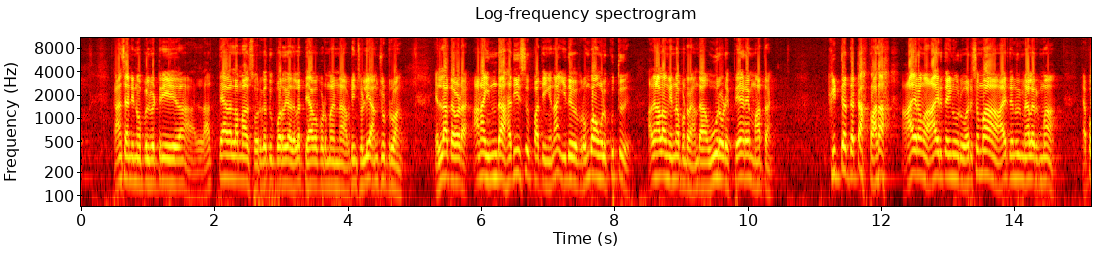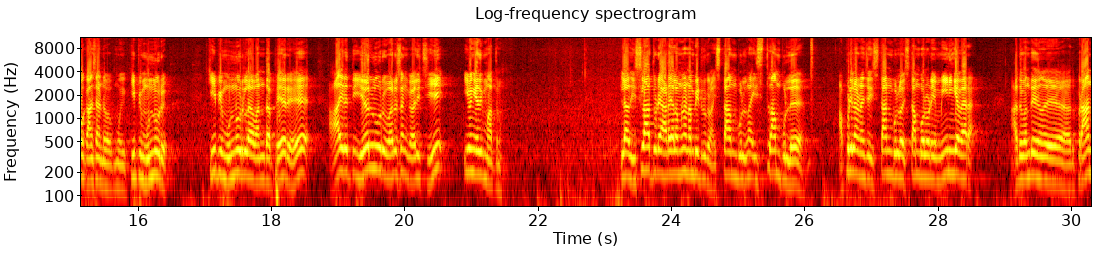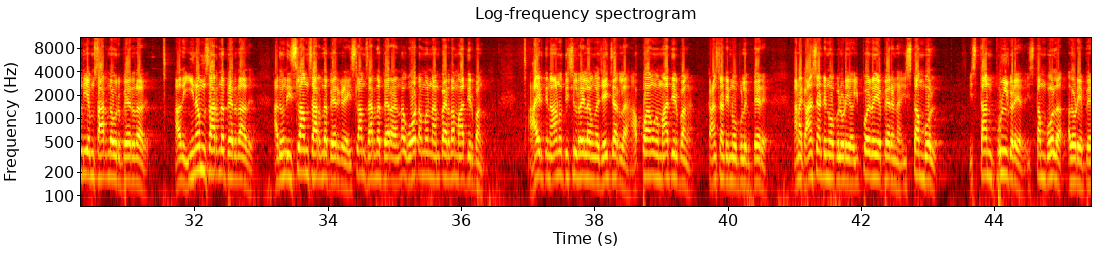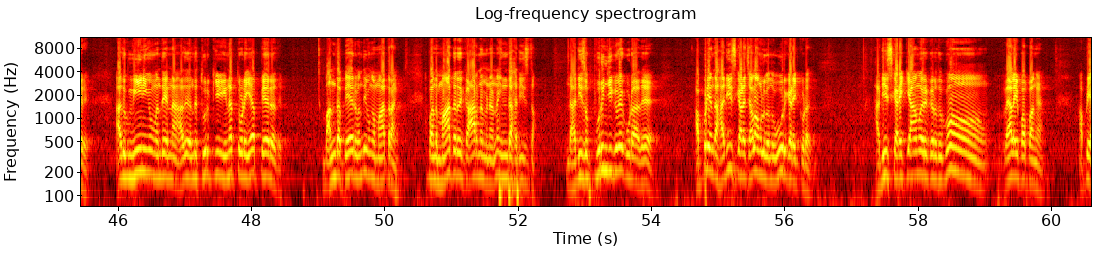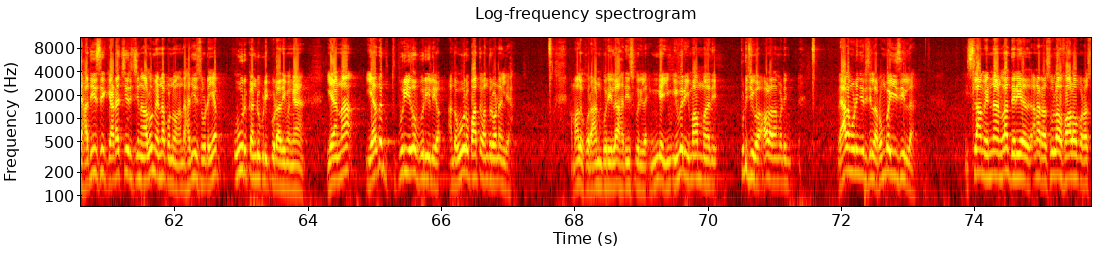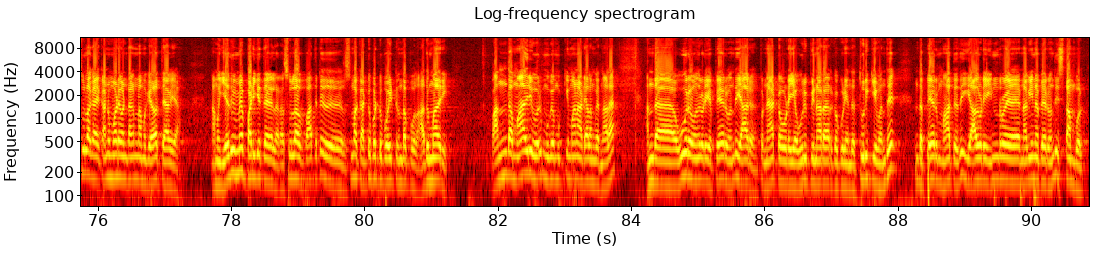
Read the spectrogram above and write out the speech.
கான்ஸ்டாண்டினோப்பிள் வெற்றி தான், அதெல்லாம் தேவையில்லாமா சொர்க்கத்துக்கு போகிறதுக்கு அதெல்லாம் தேவைப்படுமா என்ன அப்படின்னு சொல்லி அமுச்சு விட்ருவாங்க எல்லாத்த விட. ஆனால் இந்த ஹதீஸ் பார்த்தீங்கன்னா இது ரொம்ப அவங்களுக்கு குத்துது. அதனால் அவங்க என்ன பண்ணுறாங்க அந்த ஊரோட பேரே மாற்றுறாங்க கிட்டத்தட்ட பல ஆயிரம் ஆயிரத்தி ஐநூறு வருஷமா ஆயிரத்தி ஐநூறு மேலே இருக்குமா? எப்போ கான்ஸ்டாண்ட் கிபி முந்நூறு. கிபி முந்நூறில் வந்த பேர் ஆயிரத்தி எழுநூறு வருஷம் கழித்து இவங்க எதுக்கு மாற்றணும் இல்லை அது இஸ்லாத்துடைய அடையாளம்லாம் நம்பிட்டு இருக்கிறோம். இஸ்தான்புல்னா இஸ்லாம்புல் அப்படிலாம் நினச்சி இஸ்தான்புல் இஸ்தாம்புலுடைய மீனிங்கே வேறு. அது வந்து அது பிராந்தியம் சார்ந்த ஒரு பேர் தான் அது. அது இனம் சார்ந்த பேர் தான் அது. அது வந்து இஸ்லாம் சார்ந்த பேர் கிடையாது. இஸ்லாம் சார்ந்த பேராக இருந்தால் ஓட்டமன் நம்பேர் தான் மாற்றிருப்பாங்க ஆயிரத்தி நானூற்றி சில்லறையில் அவங்க ஜெயிச்சார்ல அப்போ அவங்க மாற்றிருப்பாங்க கான்ஸ்டாண்டினோப்பிளுக்கு பேர். ஆனால் கான்ஸ்டாண்டினோப்பிளுடைய இப்போதைய பேர் என்ன? இஸ்தாம்போல் இஸ்தான்புல் கிடையாது. இஸ்தாம்போல் அதோடைய பேர். அதுக்கு மீனிங்கும் வந்து என்ன? அது வந்து துருக்கி இனத்துடைய பேர் அது. அந்த பேர் வந்து இவங்க மாற்றுறாங்க அப்போ அந்த மாற்றுறதுக்கு காரணம் என்னென்னா இந்த ஹதீஸ் தான். இந்த ஹதீஸை புரிஞ்சிக்கவே கூடாது. அப்படி அந்த ஹதீஸ் கிடைச்சாலும் அவங்களுக்கு அந்த ஊர் கிடைக்கக்கூடாது. ஹதீஸ் கிடைக்காம இருக்கிறதுக்கும் வேலையை பார்ப்பாங்க. அப்படி ஹதீஸு கிடச்சிருச்சுனாலும் என்ன பண்ணுவாங்க? அந்த ஹதீஸுடைய ஊர் கண்டுபிடிக்கக்கூடாது இவங்க. ஏன்னா எதை புரியுதோ புரியலையோ. அந்த ஊரை பார்த்து வந்துடுவானே இல்லையா? அம்மாளுக்கு குரான் புரியல ஹதீஸ் புரியல. இங்கே இவர் இமாம் மாதிரி. பிடிச்சிக்கோ அவ்வளோதான் முடியும் வேலை முடிஞ்சிருச்சுல ரொம்ப ஈஸி இல்லை. இஸ்லாம் என்னன்னுலாம் தெரியாது. ஆனால் ரசூலா ஃபாலோ ரசூலா கண்ணு மாடி வந்துட்டாங்கன்னு நமக்கு ஏதாவது தேவையா? நமக்கு எதுவுமே படிக்க தேவையில்லை. ரசூலா பார்த்துட்டு சும்மா கட்டுப்பட்டு போயிட்டு இருந்தால் போதும். அது மாதிரி. அந்த மாதிரி ஒரு மிக முக்கியமான அடையாளங்கிறதுனால அந்த ஊரை வந்துடைய பேர் வந்து யார்? இப்போ நேட்டோடைய உறுப்பினராக இருக்கக்கூடிய அந்த துருக்கி வந்து இந்த பேர் மாற்றுது அதோடைய இன்றைய நவீன பேர் வந்து இஸ்தாம்புல்.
